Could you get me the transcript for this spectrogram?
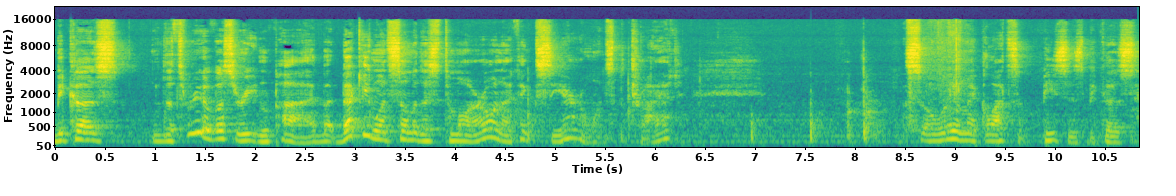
because the three of us are eating pie, but Becky wants some of this tomorrow, and I think Sierra wants to try it. So we're gonna make lots of pieces because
